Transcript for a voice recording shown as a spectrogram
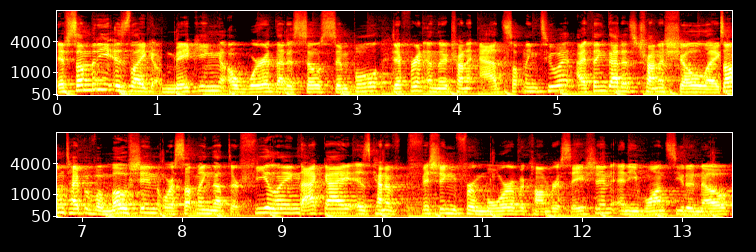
if somebody is like making a word that is so simple different and they're trying to add something to it, I think that it's trying to show like some type of emotion or something that they're feeling. That guy is kind of fishing for more of a conversation and he wants you to know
